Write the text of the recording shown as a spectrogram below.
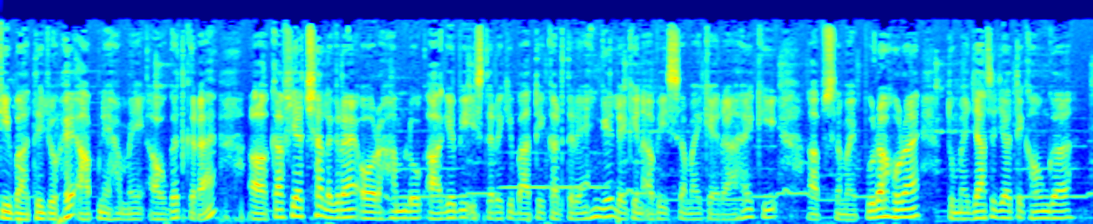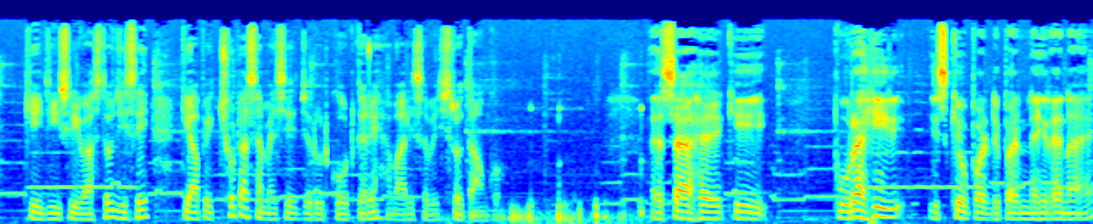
की बातें जो है आपने हमें अवगत कराया काफ़ी अच्छा लग रहा है और हम लोग आगे भी इस तरह की बातें करते रहेंगे, लेकिन अभी समय कह रहा है कि अब समय पूरा हो रहा है तो मैं जाते जाते कहूँगा कि जी श्रीवास्तव जी से कि आप एक छोटा सा मैसेज ज़रूर कोट करें हमारे सभी श्रोताओं को। ऐसा है कि पूरा ही इसके ऊपर डिपेंड नहीं रहना है।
